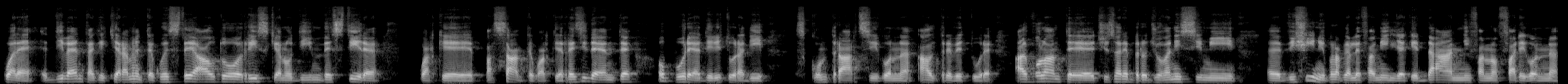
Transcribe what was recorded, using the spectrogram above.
qual è? Diventa che chiaramente queste auto rischiano di investire qualche passante, qualche residente, oppure addirittura di scontrarsi con altre vetture. Al volante ci sarebbero giovanissimi eh, vicini proprio alle famiglie che da anni fanno affari con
